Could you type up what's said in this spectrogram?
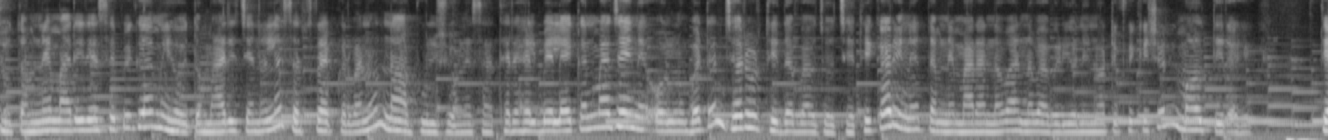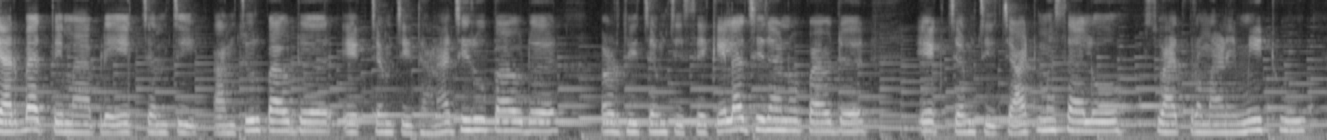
જો તમને મારી રેસિપી ગમી હોય તો મારી ચેનલને સબસ્ક્રાઈબ કરવાનું ના ભૂલશો અને સાથે રહેલ બે લાઇકનમાં જઈને ઓલનું બટન જરૂરથી દબાવજો, જેથી કરીને તમને મારા નવા નવા વિડીયોની નોટિફિકેશન મળતી રહે. ત્યારબાદ તેમાં આપણે એક ચમચી આમચૂર પાવડર, એક ચમચી ધાણા જીરું પાવડર, અડધી ચમચી શેકેલા જીરાનો પાવડર, એક ચમચી ચાટ મસાલો, સ્વાદ પ્રમાણે મીઠું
